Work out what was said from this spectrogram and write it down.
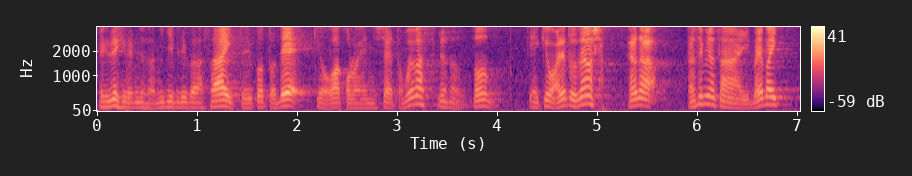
えー、ぜひね皆さん見てみてください。ということで今日はこの辺にしたいと思います。皆さんどうも、えー、今日はありがとうございました。さようなら。おやすみなさい。バイバイ。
